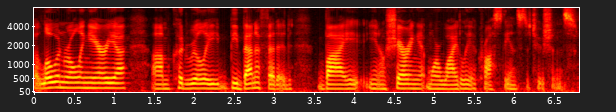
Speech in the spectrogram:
a- low enrolling area um, could really be benefited by you know sharing it more widely across the institutions.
